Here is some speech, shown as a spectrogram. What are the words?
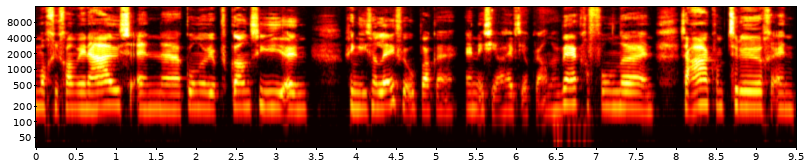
mocht hij gewoon weer naar huis en konden we weer op vakantie en ging hij zijn leven weer oppakken. En is hij, heeft hij ook weer ander werk gevonden en zijn haar kwam terug en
